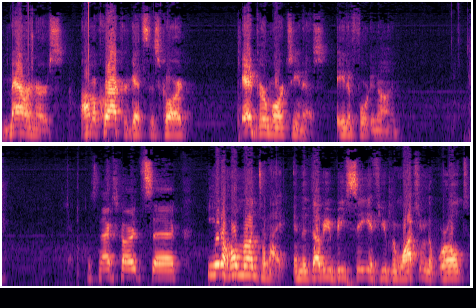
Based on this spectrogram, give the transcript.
Mariners. I'm a cracker gets this card. Edgar Martinez, 8 of 49. This next card's sick. He hit a home run tonight in the WBC. If you've been watching the World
